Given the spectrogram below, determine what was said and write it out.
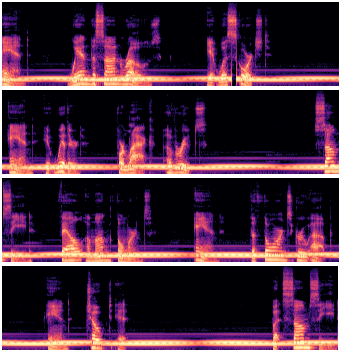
and when the sun rose, it was scorched, and it withered for lack of roots. Some seed fell among thorns, and the thorns grew up and choked it. But some seed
